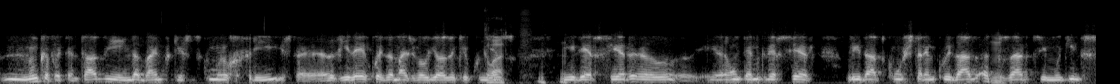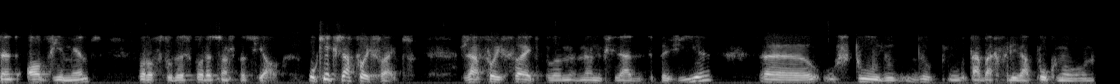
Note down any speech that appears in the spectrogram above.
nunca foi tentado e ainda bem, porque isto, como eu referi, isto é, a vida é a coisa mais valiosa que eu conheço claro. e deve ser, eh, é um tema que deve ser lidado com extremo cuidado, apesar hum. de ser muito interessante, obviamente, para o futuro da exploração espacial. O que é que já foi feito? Já foi feito pela, na Universidade de Pavia uh, o estudo do que estava a referir há pouco no,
